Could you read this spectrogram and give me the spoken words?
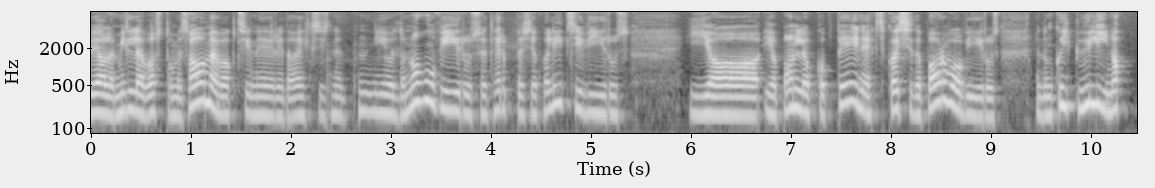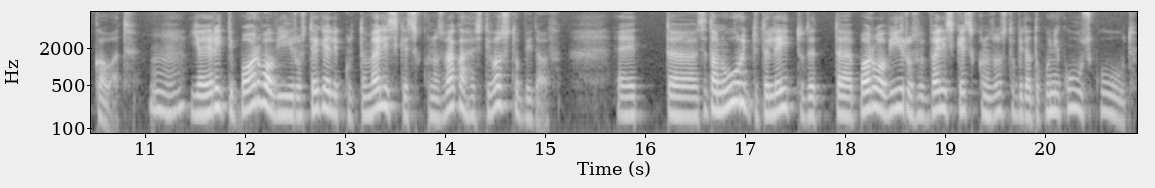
peale mille vastu me saame vaktsineerida, ehk siis need nii-öelda nohuviirused, herpes ja galiitsiviirus, ja, ja panleukopeenia ehk siis kasside parvoviirus, need on kõik ülinakkavad mm. -hmm. ja eriti parvoviirus tegelikult on väliskeskkonnas väga hästi vastupidav. et äh, seda on uuritud ja leitud, et äh, parvoviirus võib väliskeskkonnas vastu pidada kuni kuus kuud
